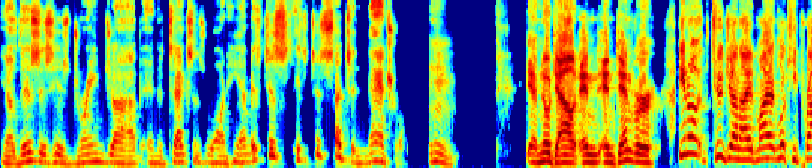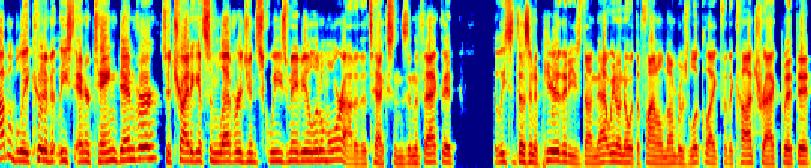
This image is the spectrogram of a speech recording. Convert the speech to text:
You know, this is his dream job, and the Texans want him. It's just it's just such a natural. Mm. Yeah, no doubt. And and Denver, you know, too, John, I admire. Look, he probably could have at least entertained Denver to try to get some leverage and squeeze maybe a little more out of the Texans. And the fact that at least it doesn't appear that he's done that. We don't know what the final numbers look like for the contract, but that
